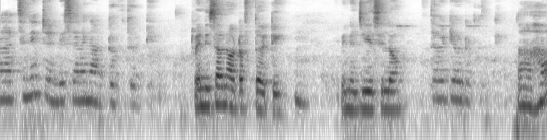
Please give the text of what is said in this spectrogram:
മാത്സിന് twenty seven out of thirty twenty seven out of thirty പിന്നെ ജി എസിലോ തേർട്ടി ഔട്ട് ഓഫ് തേർട്ടി ആഹാ.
